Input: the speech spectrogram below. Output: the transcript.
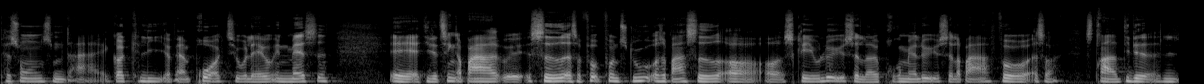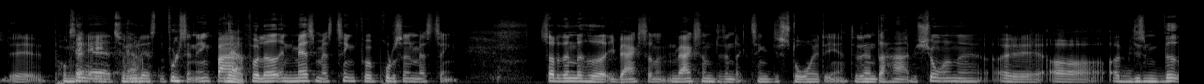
personen, som der godt kan lide at være proaktiv og lave en masse øh, af de der ting, og bare øh, sidde, altså få, få en stue, og så bare sidde og, og skrive løs, eller programmere løs, eller bare få altså, streget de der øh, punkter Ting af. er to-do-listen. Fuldstændig, ikke? Bare Ja. ja. få lavet en masse, masse ting, få produceret en masse ting. Så er der den, der hedder iværksætteren. Iværksætteren, det er den, der kan tænke de store idéer. Det er den, der har visionerne, øh, og, og ligesom ved,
